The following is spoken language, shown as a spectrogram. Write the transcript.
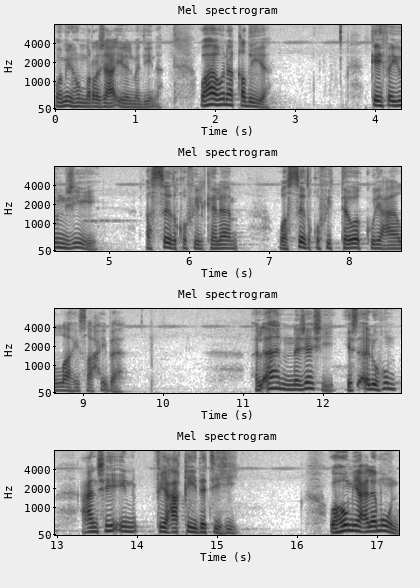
ومنهم من رجع إلى المدينة. وها هنا قضية. كيف ينجي الصدق في الكلام والصدق في التوكل على الله صاحبه؟ الآن النجاشي يسألهم عن شيء في عقيدته وهم يعلمون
